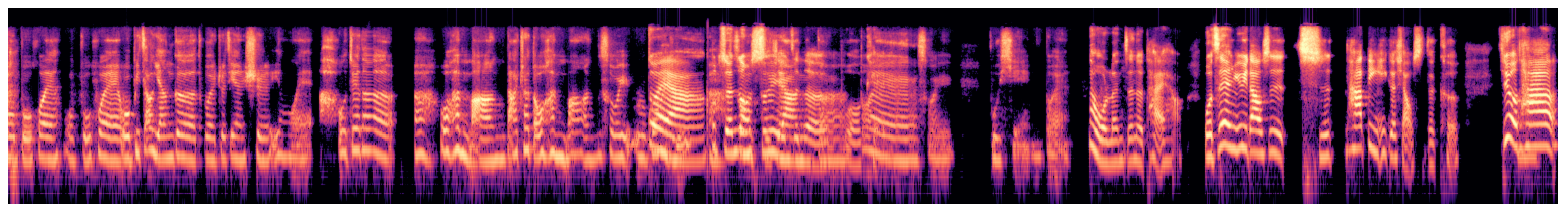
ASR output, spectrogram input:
我不会，我不会，我比较严格对这件事，因为我觉得。啊，我很忙，大家都很忙，所以如果对啊，不尊重时间真的不 OK，对，所以不行。对，那我人真的太好。我之前遇到是迟，他定一个小时的课，结果他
